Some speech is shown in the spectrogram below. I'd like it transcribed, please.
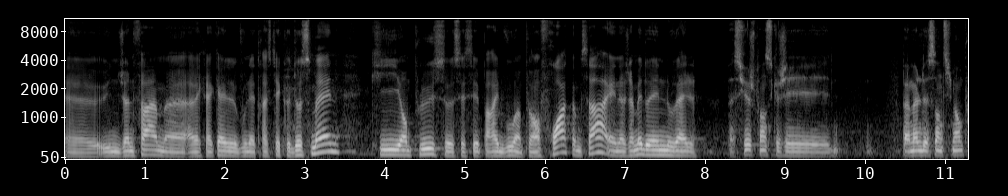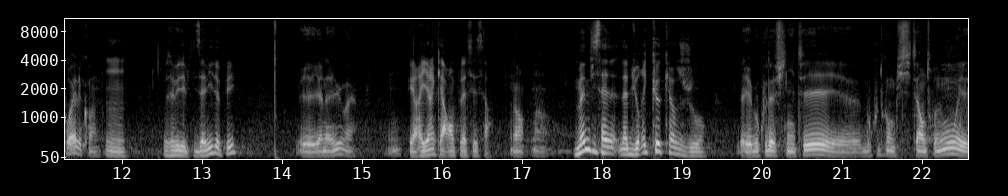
euh, une jeune femme euh, avec laquelle vous n'êtes resté que deux semaines, qui en plus euh, s'est séparée de vous un peu en froid comme ça et n'a jamais donné de nouvelles? Parce que je pense que j'ai pas mal de sentiments pour elle. Quoi. Hmm. Vous avez des petites amies depuis? Il y en a eu, ouais. Et rien qu'à remplacer ça? Non, non. Même si ça n'a duré que 15 jours? Il y a beaucoup d'affinités beaucoup de complicité entre nous. Et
